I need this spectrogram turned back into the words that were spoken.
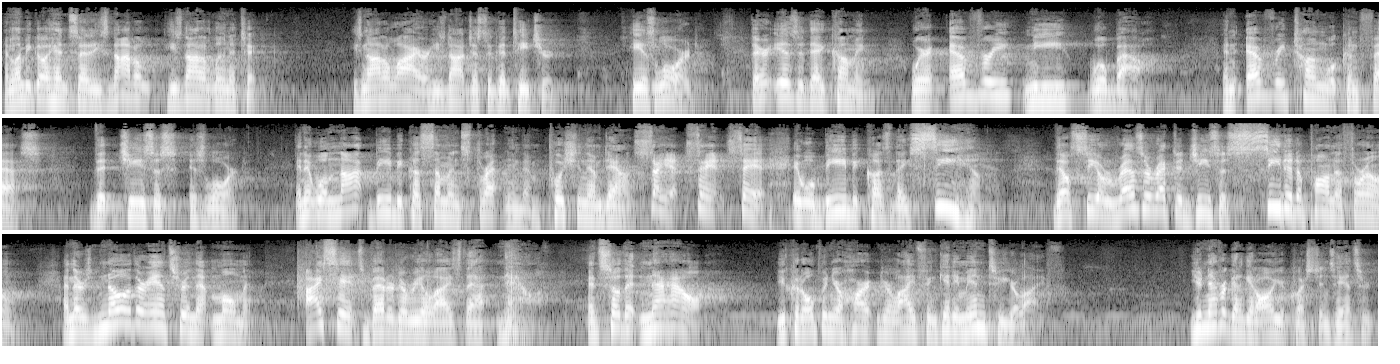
And let me go ahead and say that he's not a, he's not a lunatic. He's not a liar. He's not just a good teacher. He is Lord. There is a day coming where every knee will bow and every tongue will confess that Jesus is Lord. And it will not be because someone's threatening them, pushing them down. Say it, say it, say it. It will be because they see him. They'll see a resurrected Jesus seated upon a throne. And there's no other answer in that moment. I say it's better to realize that now. And so that now you could open your heart and your life and get Him into your life. You're never going to get all your questions answered,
